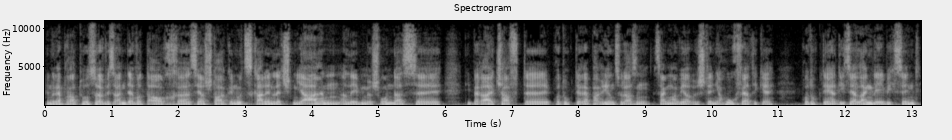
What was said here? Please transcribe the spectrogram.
den Reparaturservice an. Der wird auch äh, sehr stark genutzt. Gerade in den letzten Jahren erleben wir schon, dass äh, die Bereitschaft, äh, Produkte reparieren zu lassen, sagen wir, wir stellen ja hochwertige Produkte her, die sehr langlebig sind,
